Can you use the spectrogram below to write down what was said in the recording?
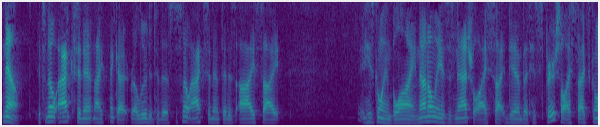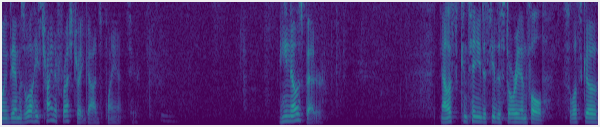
Now, it's no accident, I think I alluded to this, it's no accident that his eyesight, he's going blind. Not only is his natural eyesight dim, but his spiritual eyesight's going dim as well. He's trying to frustrate God's plans here. He knows better. Now let's continue to see the story unfold. So let's go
